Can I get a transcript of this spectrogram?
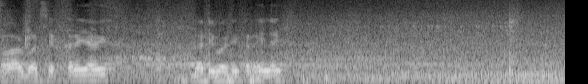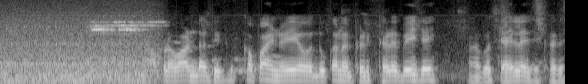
વાળ બાળ સેટ કરી આવી. દાઢી બાટી કરાવી લઈ. આપણા વાંડાથી કપાઈને એ દુકાન ઘડીક થડે બેસી જાય. અને પછી હાલે છે ઘરે.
